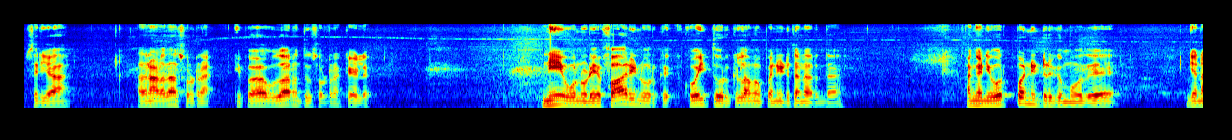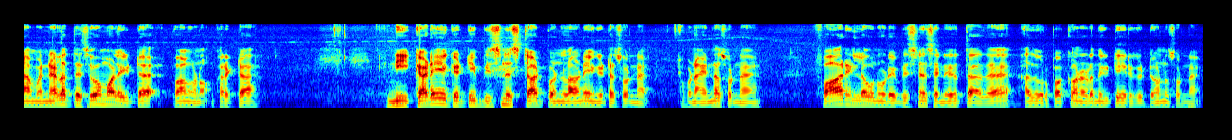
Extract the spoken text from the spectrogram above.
சரியா? அதனால தான் சொல்கிறேன் இப்போ உதாரணத்துக்கு சொல்கிறேன் கேளு. நீ உன்னுடைய ஃபாரின் ஒர்க்கு குவைத் ஒர்க் இல்லாமல் பண்ணிட்டு தானே இருந்த? அங்கே நீ ஒர்க் பண்ணிட்டு இருக்கும்போது இங்கே நம்ம நிலத்தை சிவமாலைகிட்ட வாங்கினோம் கரெக்டாக நீ கடையை கட்டி பிஸ்னஸ் ஸ்டார்ட் பண்ணலான்னு என்கிட்ட சொன்னேன் அப்போ நான் என்ன சொன்னேன் ஃபாரினில் உன்னுடைய பிஸ்னஸை நிறுத்தாத அது ஒரு பக்கம் நடந்துக்கிட்டே இருக்கட்டும்னு சொன்னேன்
